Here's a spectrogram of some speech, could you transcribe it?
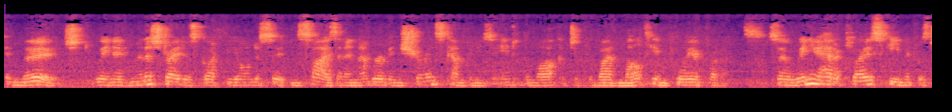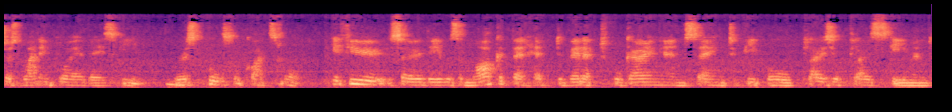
emerged when administrators got beyond a certain size and a number of insurance companies entered the market to provide multi-employer products. So when you had a closed scheme, it was just one employer-based scheme. Mm. Risk pools were quite small if you so there was a market that had developed for going and saying to people close your closed scheme and,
